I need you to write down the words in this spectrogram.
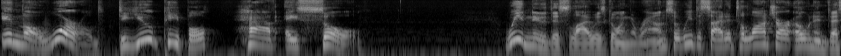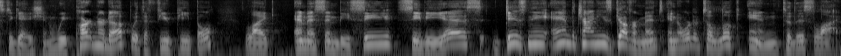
in the world do you people have a soul? We knew this lie was going around, so we decided to launch our own investigation. We partnered up with a few people like MSNBC, CBS, Disney, and the Chinese government in order to look into this lie.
